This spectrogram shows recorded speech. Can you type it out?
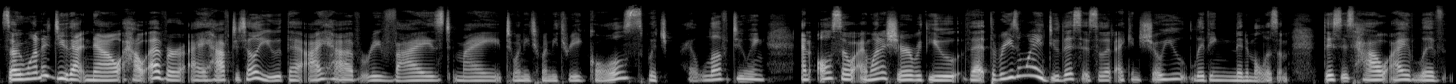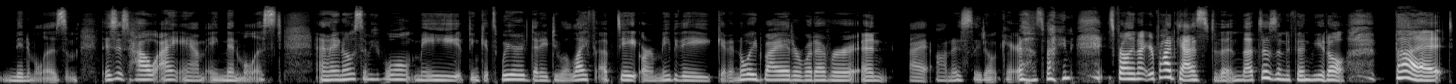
So I want to do that now. However, I have to tell you that I have revised my 2023 goals, which I love doing. And also, I want to share with you that the reason why I do this is so that I can show you living minimalism. This is how I live minimalism. This is how I am a minimalist. And I know some people may think it's weird that I do a life update or maybe they get annoyed by it or whatever. And I honestly don't care. That's fine. It's probably not your podcast then. That doesn't offend me at all. But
